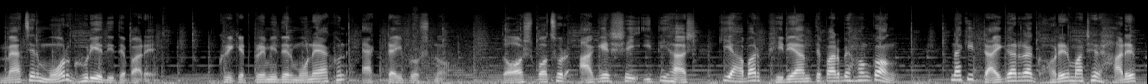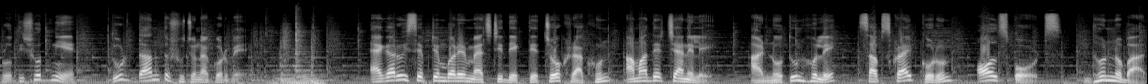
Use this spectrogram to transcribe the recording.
ম্যাচের মোড় ঘুরিয়ে দিতে পারে। ক্রিকেট প্রেমীদের মনে এখন একটাই প্রশ্ন, দশ বছর আগের সেই ইতিহাস কি আবার ফিরে আনতে পারবে হংকং? নাকি টাইগাররা ঘরের মাঠের হারের প্রতিশোধ নিয়ে দুর্দান্ত সূচনা করবে? এগারোই সেপ্টেম্বরের ম্যাচটি দেখতে চোখ রাখুন আমাদের চ্যানেলে। আর নতুন হলে সাবস্ক্রাইব করুন অল স্পোর্টস। ধন্যবাদ।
